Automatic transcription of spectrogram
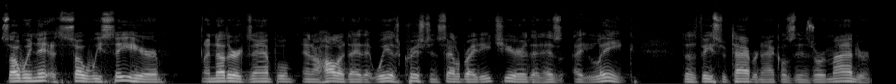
So we, so we see here another example and a holiday that we as Christians celebrate each year that has a link to the Feast of Tabernacles and is a reminder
